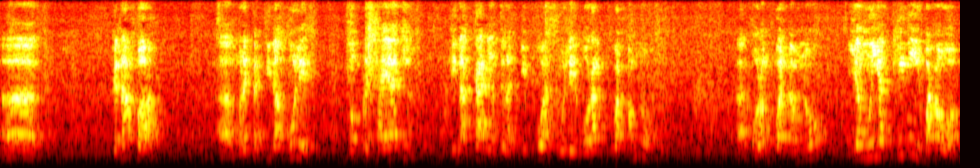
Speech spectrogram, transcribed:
uh, kenapa uh, mereka tidak boleh mempercayai tindakan yang telah dibuat oleh orang kuat UMNO. Uh, orang kuat UMNO yang meyakini bahawa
